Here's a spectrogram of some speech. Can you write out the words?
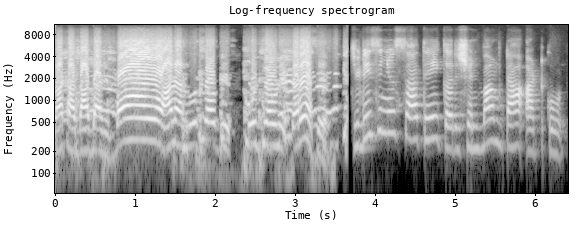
લાખા દાદાની બહુ આનંદ ઉત્સવથી ઉજવણી કરે છે. જીડીસી ન્યૂઝ સાથે કરશન બામટા આટકોટ.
